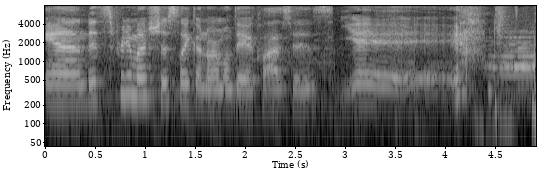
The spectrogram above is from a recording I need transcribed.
And it's pretty much just like a normal day of classes. Yay.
